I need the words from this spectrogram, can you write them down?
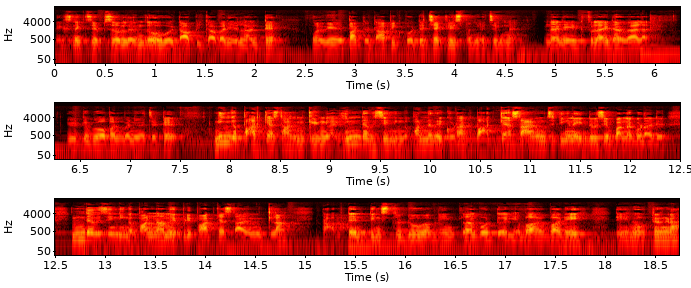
நெக்ஸ்ட் நெக்ஸ்ட் எபிசோட்லேருந்து ஒவ்வொரு டாப்பிக்காக பண்ணிடலான்ட்டு ஒரு பத்து டாபிக் போட்டு செக்லிஸ்ட் பண்ணி வச்சுருந்தேன். ஏன்னா நேற்று ஃபுல்லாக ஆகிட்டான் வேலை. யூடியூப் ஓப்பன் பண்ணி வச்சுட்டு நீங்கள் பாட்காஸ்ட் ஆரம்பிக்கிறீங்களா? இந்த விஷயம் நீங்கள் பண்ணவே கூடாது. பாட்காஸ்ட் ஆரம்பிச்சிட்டிங்கன்னா இந்த விஷயம் பண்ணக்கூடாது. இந்த விஷயம் நீங்கள் பண்ணாமல் எப்படி பாட்காஸ்ட் ஆரம்பிக்கலாம்? Top ten things to do அப்படின்ட்டுலாம் போட்டு எபா எபா டேய் டே நான் விட்டுருங்கடா.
